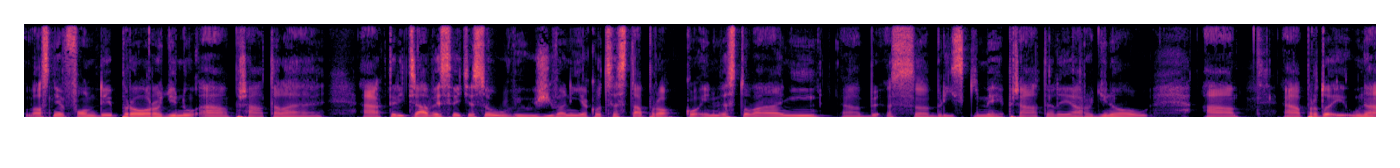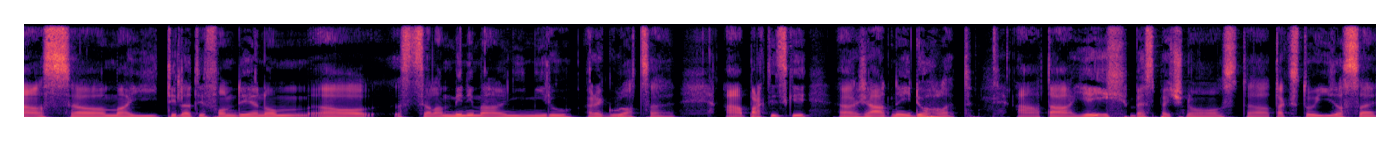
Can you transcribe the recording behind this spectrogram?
vlastně fondy pro rodinu a přátelé, které třeba ve světě jsou využívané jako cesta pro koinvestování s blízkými přáteli a rodinou a proto i u nás mají tyhle ty fondy jenom zcela minimální míru regulace a prakticky žádný dohled. A ta jejich bezpečnost tak stojí zase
